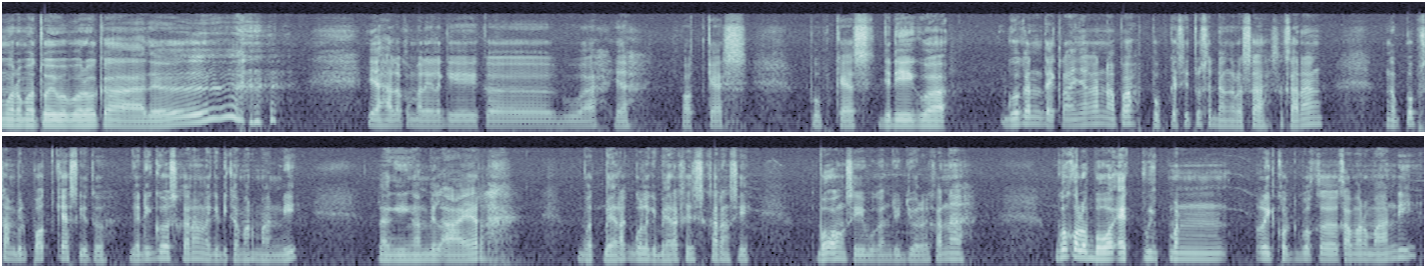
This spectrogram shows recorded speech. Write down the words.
warahmatullahi wabarakatuh. ya halo kembali lagi ke gua ya podcast Pupcast. Jadi gua gua kan tagline-nya kan apa Pupcast itu sedang resah. Sekarang ngepup sambil podcast gitu. Jadi gua sekarang lagi di kamar mandi, lagi ngambil air buat berak. Gua lagi berak sih sekarang sih. Bohong sih bukan jujur karena gua kalau bawa equipment record gua ke kamar mandi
